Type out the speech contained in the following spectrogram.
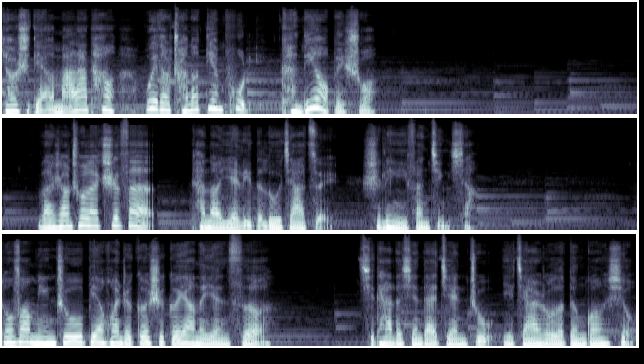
要是点了麻辣烫，味道传到店铺里，肯定要被说。”晚上出来吃饭，看到夜里的陆家嘴是另一番景象。东方明珠变换着各式各样的颜色，其他的现代建筑也加入了灯光秀。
